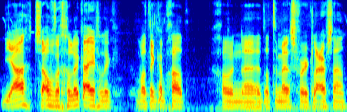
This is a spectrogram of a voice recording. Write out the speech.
ja, hetzelfde geluk eigenlijk. Wat ik heb gehad. Gewoon eh, dat de mensen voor je klaarstaan.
